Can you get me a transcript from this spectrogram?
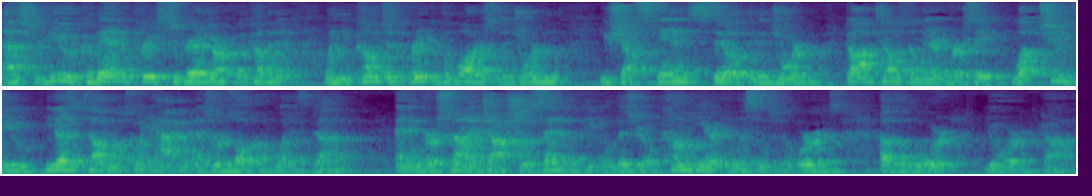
As for you, command the priests to bear the ark of the covenant. When you come to the brink of the waters in the Jordan, you shall stand still in the Jordan. God tells them there in verse 8 what to do. He doesn't tell them what's going to happen as a result of what is done. And in verse 9, Joshua said to the people of Israel, Come here and listen to the words of the Lord your God.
